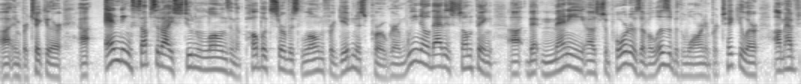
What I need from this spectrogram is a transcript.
uh, in particular, uh, ending subsidized student loans and the Public Service Loan Forgiveness Program. We know that is something uh, that many uh, supporters of Elizabeth Warren in particular um, have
